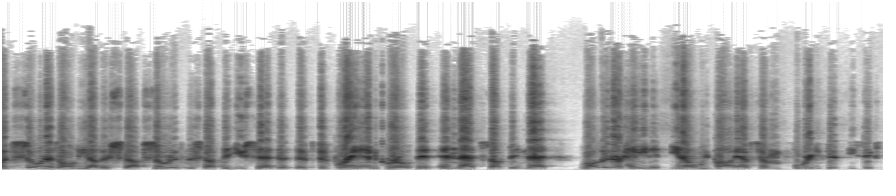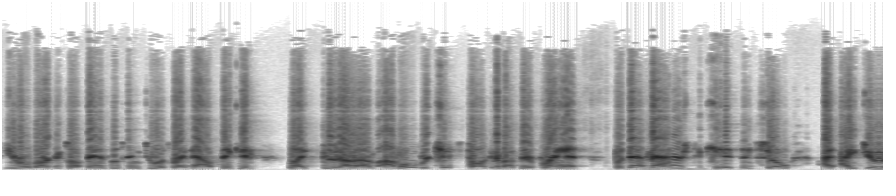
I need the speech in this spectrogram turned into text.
But so does all the other stuff. So does the stuff that you said, the, the, the brand growth. And, and that's something that, love it or hate it, you know, we probably have some 40, 50, 60 year old Arkansas fans listening to us right now thinking, like, dude, I'm, I'm over kids talking about their brand. But that matters to kids. And so I, I do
